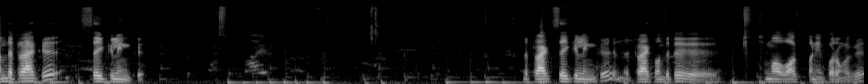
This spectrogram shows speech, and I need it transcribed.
அந்த ட்ராக்கு சைக்கிளிங்க்கு இந்த ட்ராக் சைக்கிளிங்க்கு இந்த ட்ராக் வந்துட்டு சும்மா வாக் பண்ணி போகிறவங்களுக்கு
